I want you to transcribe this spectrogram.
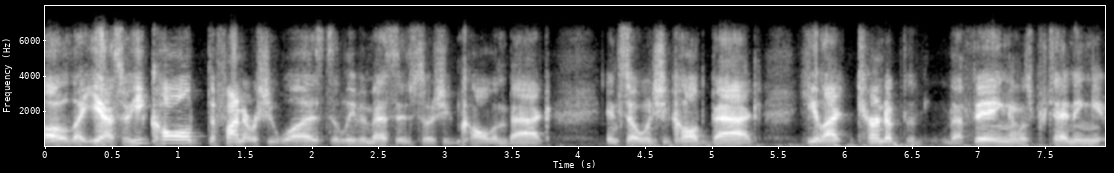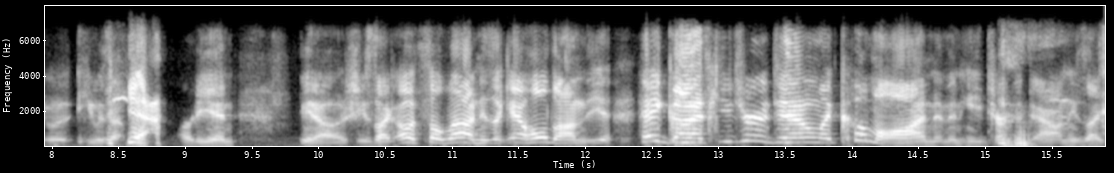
Oh, like yeah. So he called to find out where she was to leave a message so she can call him back. And so when she called back, he like turned up the, the thing and was pretending was, he was at Yeah. the party and. You know, she's like, "Oh, it's so loud," and he's like, "Yeah, hold on. Hey guys, can you turn it down?" I'm like, "Come on!" And then he turns it down. He's like,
